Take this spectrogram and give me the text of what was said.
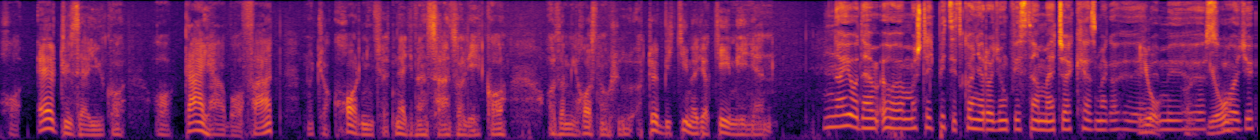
ha eltüzeljük a, a kájhába a fát, no csak 35-40%-a az, ami hasznosul. A többi kimegy a kéményen. Na jó, de ö, most egy picit kanyarodjunk vissza a meccsekhez, meg a hőerőműhöz, jó. Hogy,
